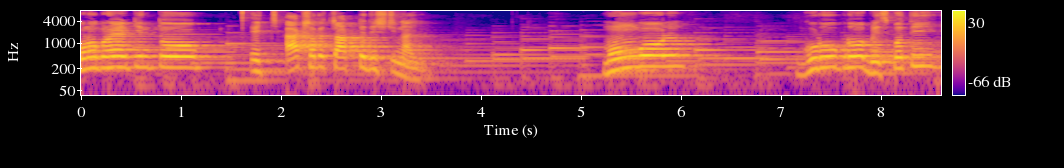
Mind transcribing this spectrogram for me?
কোনো গ্রহের কিন্তু এই একসাথে চারটে দৃষ্টি নাই। মঙ্গল, গুরু গ্রহ, বৃহস্পতি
